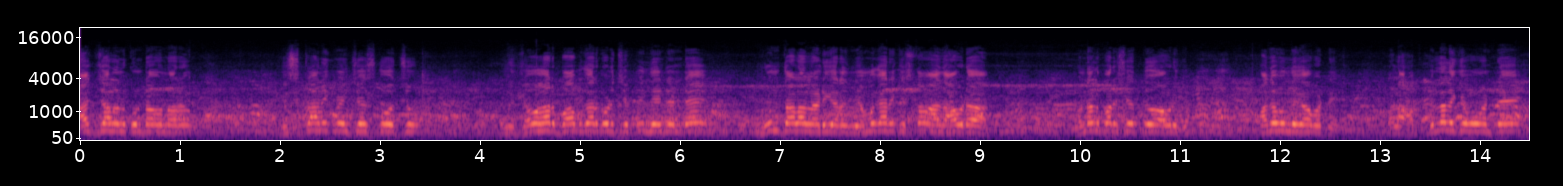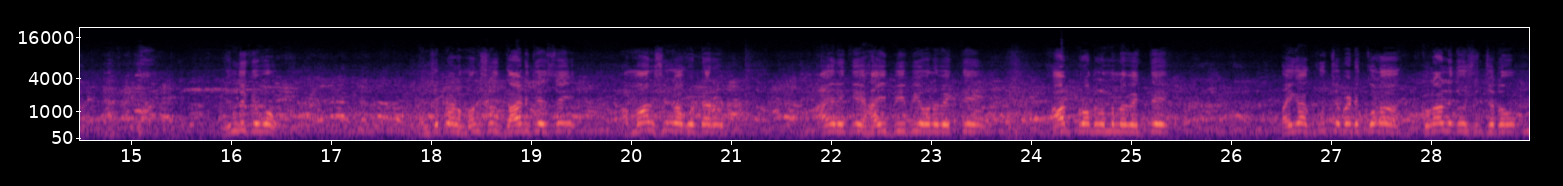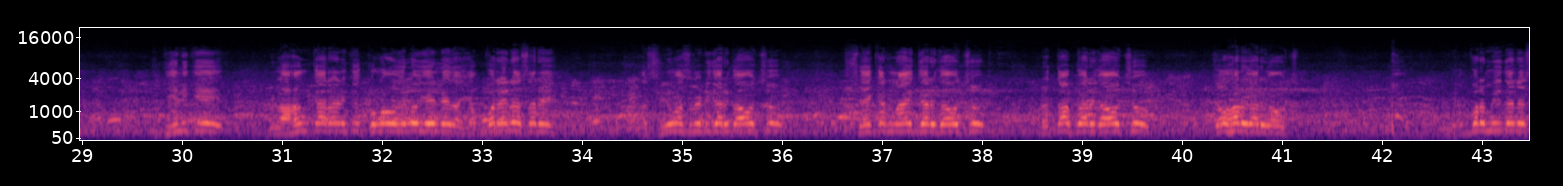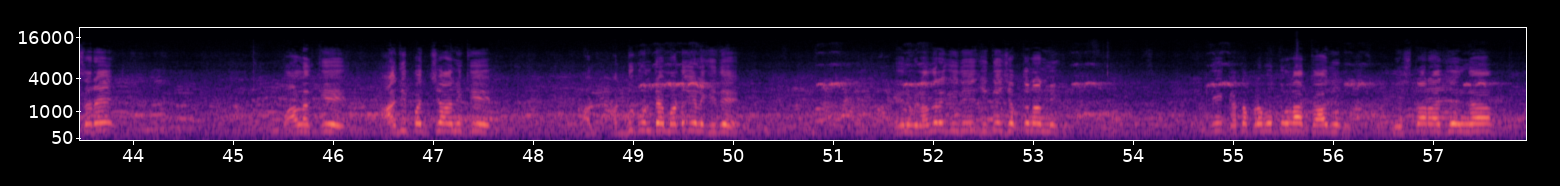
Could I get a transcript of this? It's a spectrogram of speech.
రాజ్యాలు అనుకుంటా ఉన్నారు. ఇష్టానికి మేము చేసుకోవచ్చు. నిన్న జవహర్ బాబు గారు కూడా చెప్పింది ఏంటంటే భూమితాళాలు అడిగారు. మీ అమ్మగారికి ఇస్తాం. అది ఆవిడ మండల పరిషత్తు ఆవిడకి పదవి ఉంది కాబట్టి. వాళ్ళ పిల్లలకి ఇవ్వమంటే ఎందుకు ఇవ్వం? అని చెప్పి వాళ్ళ మనుషులు దాడి చేసి అమానుషంగా కొట్టారు. ఆయనకి హై బీపీ ఉన్న వ్యక్తి హార్ట్ ప్రాబ్లం ఉన్న వ్యక్తి పైగా కూర్చోబెట్టి కుల కులాన్ని దూషించడం దీనికి వీళ్ళ అహంకారానికి కులం విలువ ఏం లేదా. ఎవరైనా సరే ఆ శ్రీనివాసరెడ్డి గారు కావచ్చు శేఖర్ నాయక్ గారు కావచ్చు ప్రతాప్ గారు కావచ్చు జవహర్ గారు కావచ్చు ఎవరి మీదైనా సరే వాళ్ళకి ఆధిపత్యానికి అడ్డుకుంటే మటుకు వీళ్ళకి ఇదే. నేను వీళ్ళందరికీ ఇదే ఇదే చెప్తున్నాను మీకు. ఇది గత ప్రభుత్వంలా కాదు ఇది. ఇష్టారాజ్యంగా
